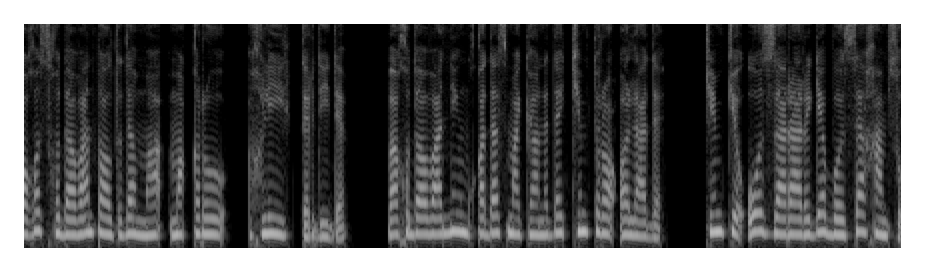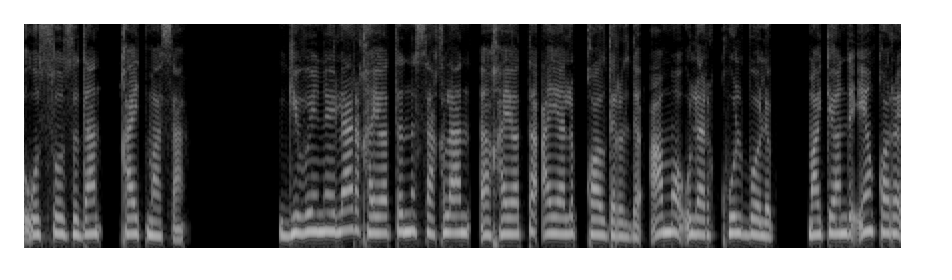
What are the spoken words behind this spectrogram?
og'iz xudovand oldida maqruhlikdir deydi. Va xudovandning muqaddas makonida kim tura oladi? Kimki o'z zarariga bo'lsa ham o'z so'zidan qaytmasa. Givinoylar hayotini saqlan hayotda ayalib qoldirildi ammo ular qul bo'lib makonda eng qora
